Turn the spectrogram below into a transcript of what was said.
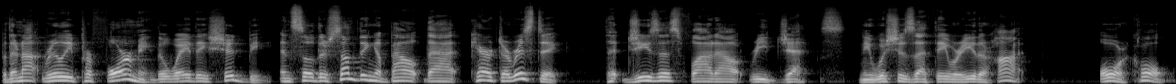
but they're not really performing the way they should be. And so there's something about that characteristic that Jesus flat out rejects. And he wishes that they were either hot or cold.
